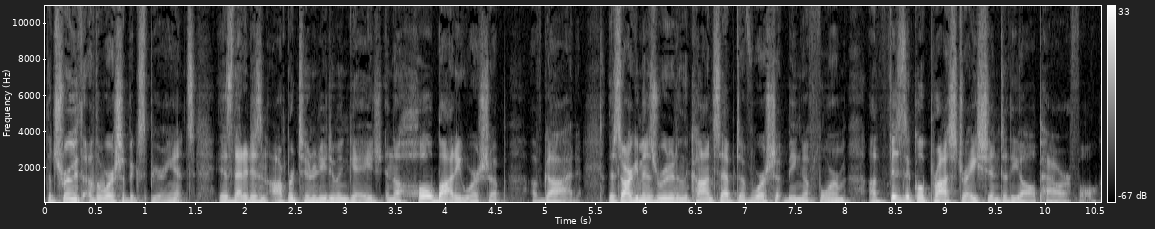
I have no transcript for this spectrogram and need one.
The truth of the worship experience is that it is an opportunity to engage in the whole body worship of God. This argument is rooted in the concept of worship being a form of physical prostration to the all powerful.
